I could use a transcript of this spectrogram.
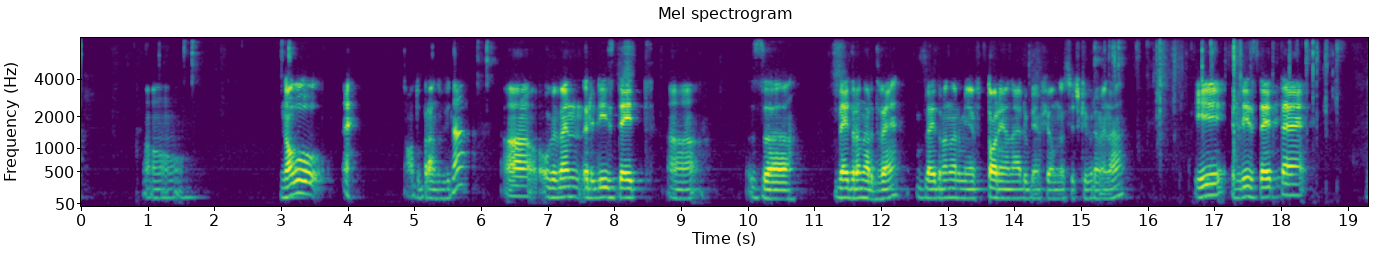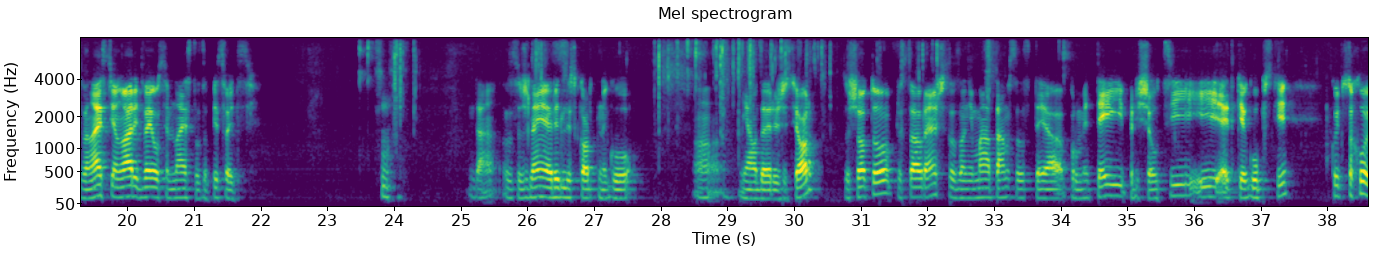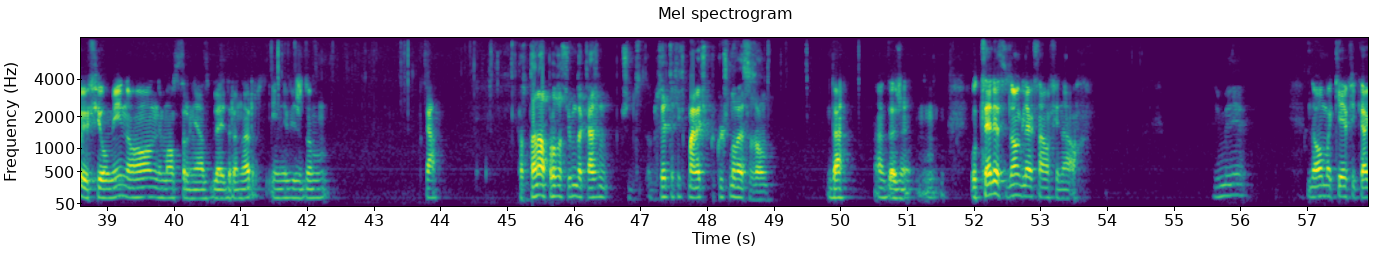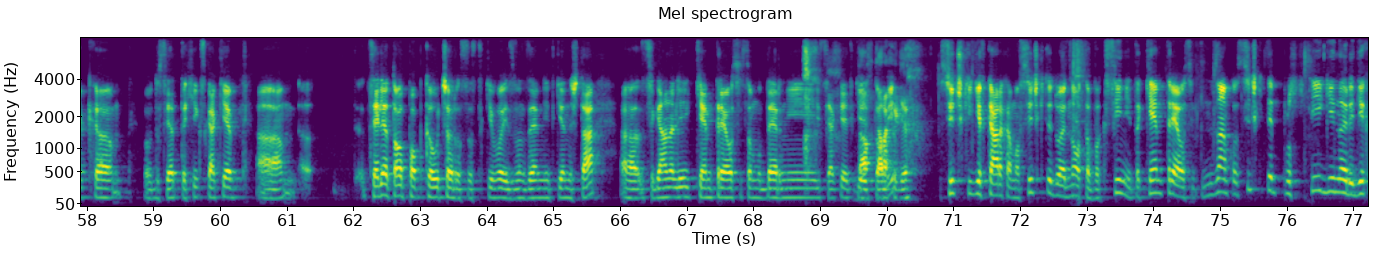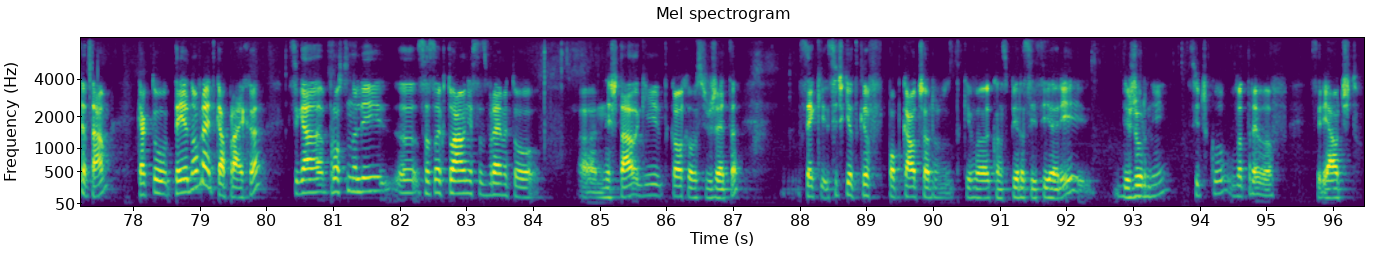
О, много, е, много добра новина. А, обявен релиз дейт а, за Blade Runner 2 Blade Runner ми е втория най-любим филм на всички времена. И релиз дейт е 12 януари 2018, записвайте си. да, за съжаление Ридли Скорт не го а, няма да е режисьор, защото през това време ще се занимава там с тези Прометеи, Пришелци и е такива глупости които са хубави филми, но не мога да сравня с Blade Runner и не виждам така. Като стана въпрос за филм да кажем, че Досетите Хикс май вече приключи новия сезон. Да, аз даже от целия сезон гледах само финала. Ими... Много ма кефи как а, в досиетата Хикс, как е а, целият този поп кълчър с такива извънземни такива неща а, сега, нали, кемтрейлси са модерни всякакви такива да, истории. Ги. Всички ги вкараха, ама всичките до едното, ваксините, кемтрейлсите, не знам какво, всичките простоти ги наредиха там, както те едно време така правиха. сега просто нали, са актуални с времето неща, ги таковаха в сюжета. Всеки, всичкият такъв поп калчър, такива конспираси theory, дежурни, всичко вътре в сериалчето.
